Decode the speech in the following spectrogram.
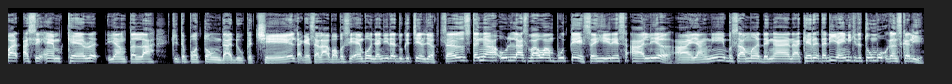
ACM carrot yang telah kita potong dadu kecil. Tak kisahlah berapa cm pun, janji dadu kecil je. Satu setengah ulas bawang putih sehiris halia. Ha, yang ni bersama dengan uh, carrot tadi tadi yang ini kita tumbukkan sekali.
